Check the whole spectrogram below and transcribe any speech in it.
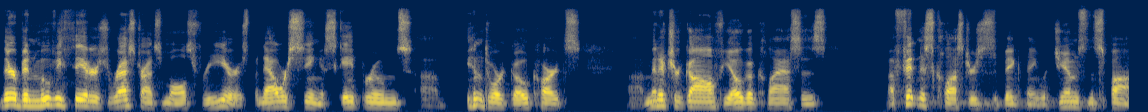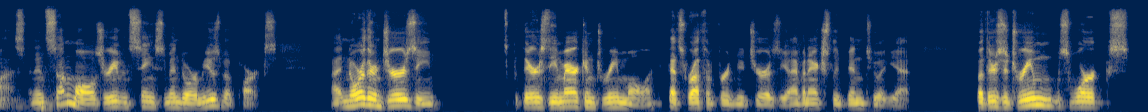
There have been movie theaters, restaurants, malls for years, but now we're seeing escape rooms, uh, indoor go karts, uh, miniature golf, yoga classes, uh, fitness clusters is a big thing with gyms and spas. And in some malls, you're even seeing some indoor amusement parks. Uh, in Northern Jersey, there's the American Dream Mall. I think that's Rutherford, New Jersey. I haven't actually been to it yet. But there's a DreamWorks,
